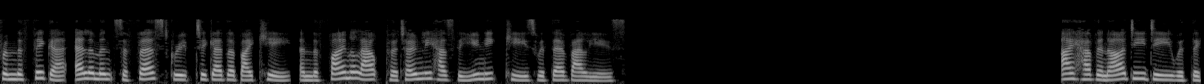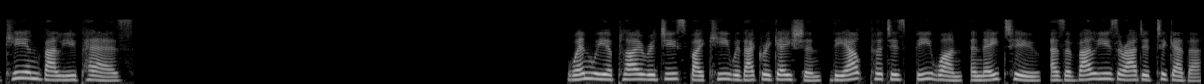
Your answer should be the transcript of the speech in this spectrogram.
From the figure, elements are first grouped together by key, and the final output only has the unique keys with their values. I have an RDD with the key and value pairs. When we apply reduce by key with aggregation, the output is B1 and A2, as a values are added together.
